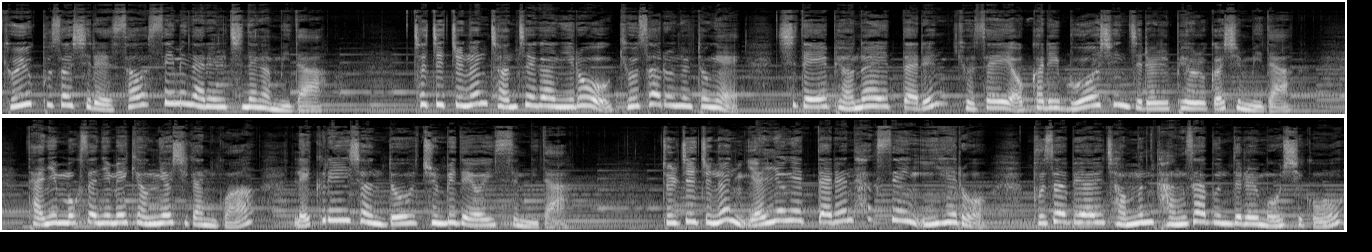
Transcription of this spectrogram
교육부서실에서 세미나를 진행합니다. 첫째 주는 전체 강의로 교사론을 통해 시대의 변화에 따른 교사의 역할이 무엇인지를 배울 것입니다. 담임 목사님의 격려 시간과 레크레이션도 준비되어 있습니다. 둘째 주는 연령에 따른 학생 이해로 부서별 전문 강사분들을 모시고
